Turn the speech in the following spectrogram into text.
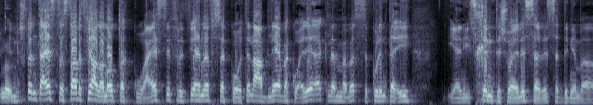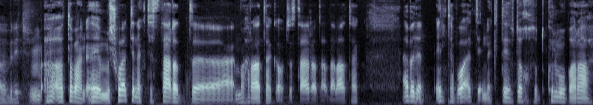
الماتشات أنت عايز تستعرض فيها عضلاتك وعايز تفرد فيها نفسك وتلعب لعبك وأدائك لما بس تكون أنت إيه يعني سخنت شوية لسه لسه الدنيا ما بردتش آه آه طبعا. إيه، مش وقت إنك تستعرض آه، مهاراتك أو تستعرض عضلاتك. ابدا. أنت بوقت إنك تاخذ كل مباراة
